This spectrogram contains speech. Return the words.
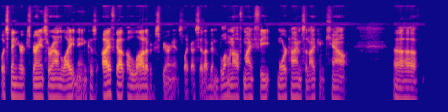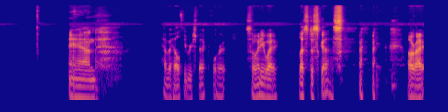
what's been your experience around lightning? Because I've got a lot of experience. Like I said, I've been blown off my feet more times than I can count. Uh, and have a healthy respect for it. So, anyway, let's discuss. all right.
